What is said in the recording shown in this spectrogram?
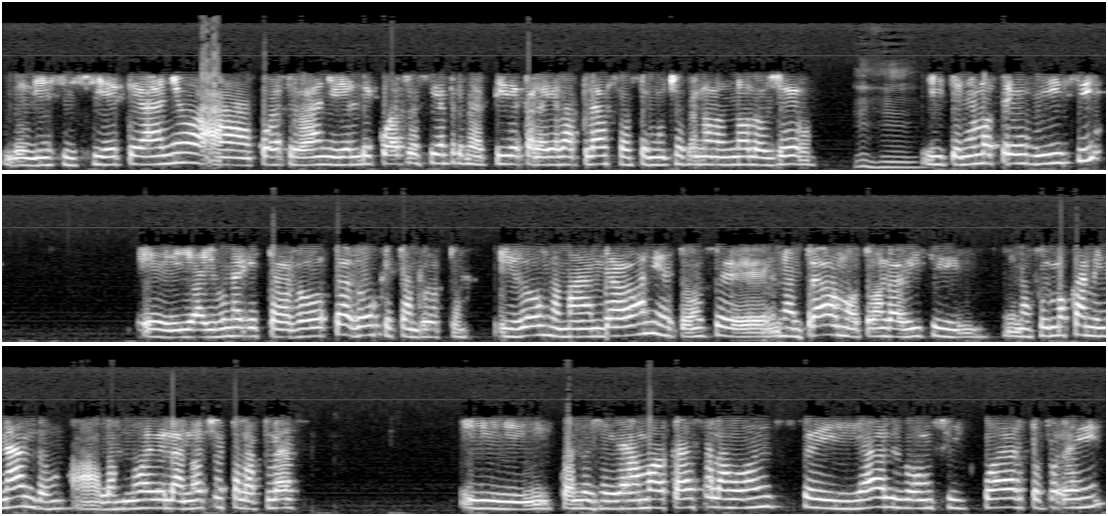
de 17 años a cuatro años y el de cuatro siempre me pide para ir a la plaza, hace mucho que no, no lo llevo. Y tenemos tres bicis eh, y hay una que está rota, dos que están rotas y dos nomás andaban y entonces no entrábamos todos en la bici y nos fuimos caminando a las nueve de la noche hasta la plaza. Y cuando llegamos a casa a las once y algo, once y cuarto por ahí,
